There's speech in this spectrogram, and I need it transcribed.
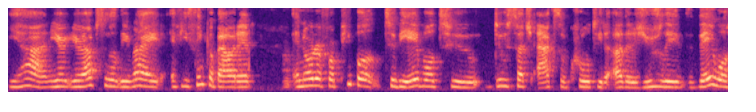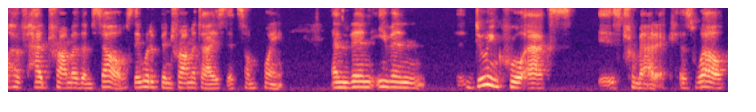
Yeah, you're you're absolutely right. If you think about it, in order for people to be able to do such acts of cruelty to others, usually they will have had trauma themselves. They would have been traumatized at some point. And then even doing cruel acts is traumatic as well.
